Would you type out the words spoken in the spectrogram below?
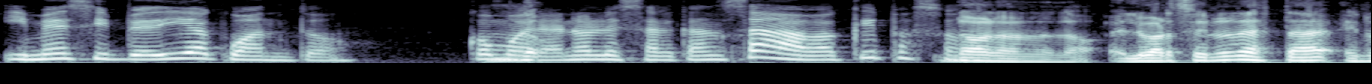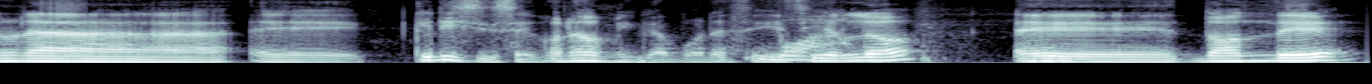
Y Messi pedía cuánto. ¿Cómo No. era? ¿No les alcanzaba? ¿Qué pasó? No, no, no, no. El Barcelona está en una eh, crisis económica, por así Buah. decirlo, eh, donde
